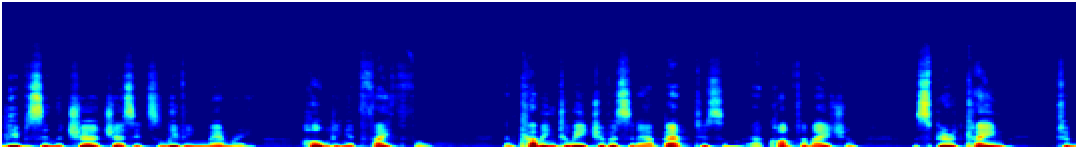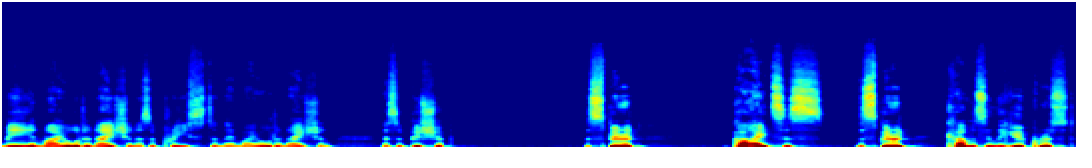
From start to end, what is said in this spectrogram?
lives in the church as its living memory, holding it faithful, and coming to each of us in our baptism, our confirmation. The Spirit came to me in my ordination as a priest and then my ordination as a bishop. The Spirit guides us, the Spirit comes in the Eucharist.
